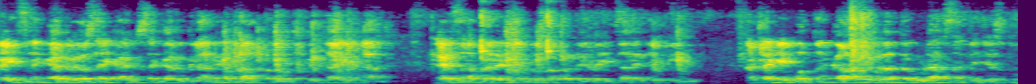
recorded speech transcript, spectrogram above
రైతు సంఘాలు వ్యవసాయ కార్మిక సంఘాలు గ్రామీణ ప్రాంతంలో తగ్గుతాయన్న నిరసన ప్రదేశంలో సభలు నిర్వహించాలని చెప్పి అట్లాగే మొత్తం కార్మికులంతా కూడా సమ్మె చేస్తూ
